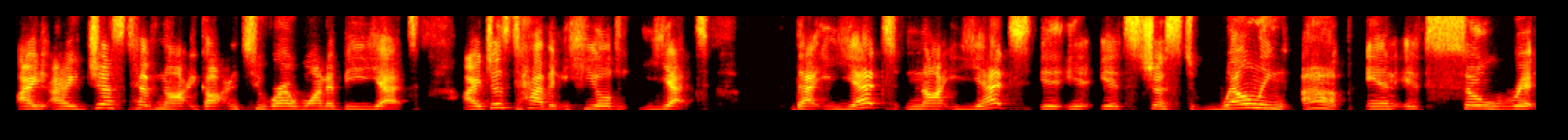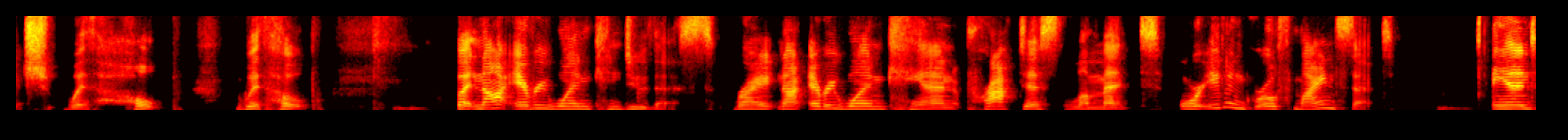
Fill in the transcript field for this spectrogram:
I, I just have not gotten to where I want to be yet. I just haven't healed yet. That yet, not yet, it, it, it's just welling up and it's so rich with hope, with hope but not everyone can do this, right? Not everyone can practice lament or even growth mindset. And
